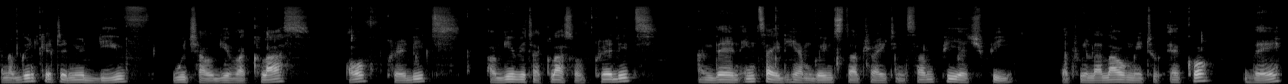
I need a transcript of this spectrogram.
And I'm going to create a new div which I'll give a class of credits. I'll give it a class of credits, and then inside here I'm going to start writing some PHP that will allow me to echo the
